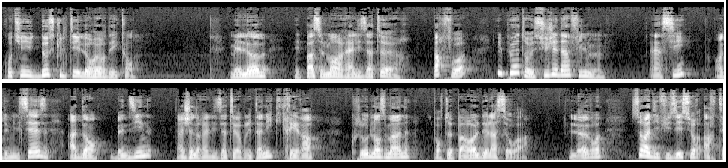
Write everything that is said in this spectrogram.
continuent d'ausculter l'horreur des camps. Mais l'homme n'est pas seulement un réalisateur. Parfois, il peut être le sujet d'un film. Ainsi, en 2016, Adam Benzin, un jeune réalisateur britannique, créera Claude Lanzmann, porte-parole de la SOA. L'œuvre sera diffusée sur Arte.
